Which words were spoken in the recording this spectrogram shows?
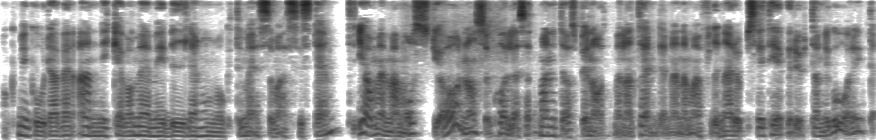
och min goda vän Annika var med mig i bilen, hon åkte med som assistent. Ja, men man måste ju ha någon som kollar så att man inte har spenat mellan tänderna när man flinar upp sig i tv-rutan, det går inte.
